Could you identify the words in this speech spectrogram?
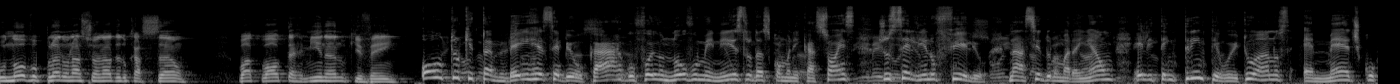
o novo Plano Nacional de Educação. O atual termina ano que vem. Outro que também recebeu o cargo foi o novo ministro das Comunicações, Juscelino Filho. Nascido no Maranhão, ele tem 38 anos, é médico,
